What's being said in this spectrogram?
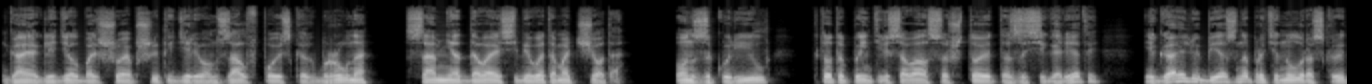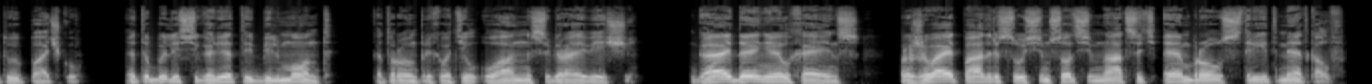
Гай оглядел большой обшитый деревом зал в поисках Бруна, сам не отдавая себе в этом отчета. Он закурил, кто-то поинтересовался, что это за сигареты, и Гай любезно протянул раскрытую пачку. Это были сигареты «Бельмонт», которые он прихватил у Анны, собирая вещи. Гай Дэниел Хейнс проживает по адресу 717 Эмброуз-стрит, Меткалф.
